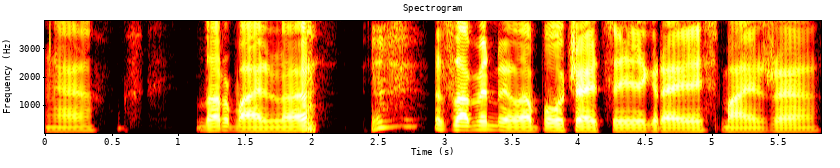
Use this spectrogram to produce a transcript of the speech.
Е, нормально. Замінила, виходить, її Грейс майже.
